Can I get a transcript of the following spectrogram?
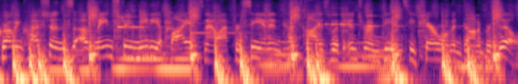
Growing questions of mainstream media bias now after CNN cut ties with interim DNC chairwoman Donna Brazile.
